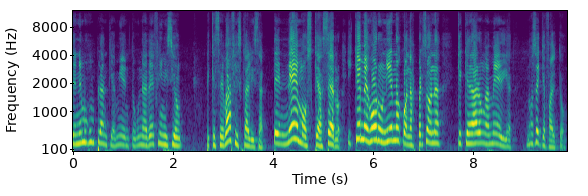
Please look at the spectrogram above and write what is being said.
tenemos un planteamiento, una definición de que se va a fiscalizar. Tenemos que hacerlo. Y qué mejor unirnos con las personas que quedaron a medias. No sé qué faltó.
